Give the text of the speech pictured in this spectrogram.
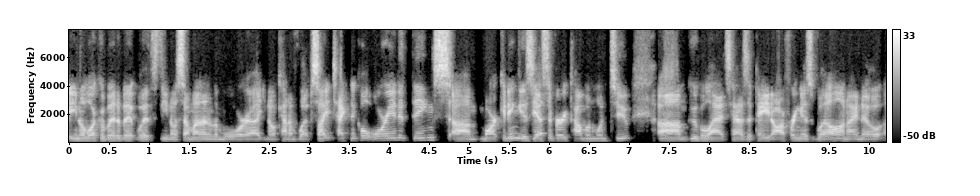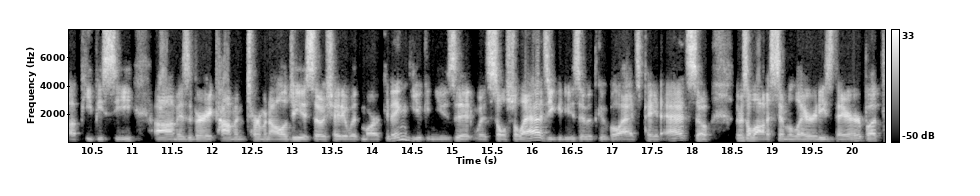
you know, look a little bit with, you know, some of the more, uh, you know, kind of website technical oriented things. Um, marketing is, yes, a very common one too. Um, Google Ads has a paid offering as well. And I know a PPC um, is a very common terminology associated with marketing. You can use it with social ads. You could use use it with Google Ads paid ads. So there's a lot of similarities there. But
